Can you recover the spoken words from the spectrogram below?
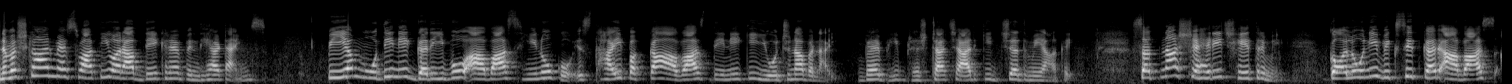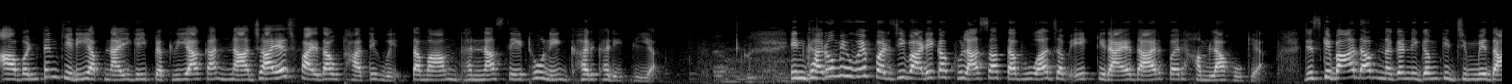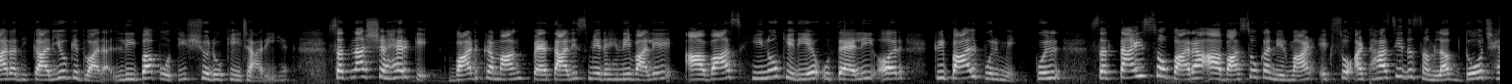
नमस्कार, मैं स्वाति और आप देख रहे हैं विंध्या टाइम्स। पीएम मोदी ने गरीबों, आवासहीनों को स्थायी पक्का आवास देने की योजना बनाई। वह भी भ्रष्टाचार की जद में आ गई। सतना शहरी क्षेत्र में कॉलोनी विकसित कर आवास आवंटन के लिए अपनाई गई प्रक्रिया का नाजायज फ़ायदा उठाते हुए तमाम धन्ना सेठों ने घर खरीद लिया। इन घरों में हुए फर्जीवाड़े का खुलासा तब हुआ जब एक किराएदार पर हमला हो गया, जिसके बाद अब नगर निगम के जिम्मेदार अधिकारियों के द्वारा लीपापोती शुरू की जा रही है। सतना शहर के वार्ड क्रमांक 45 में रहने वाले आवासहीनों के लिए उतैली और कृपालपुर में कुल 2712 आवासों का निर्माण एक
